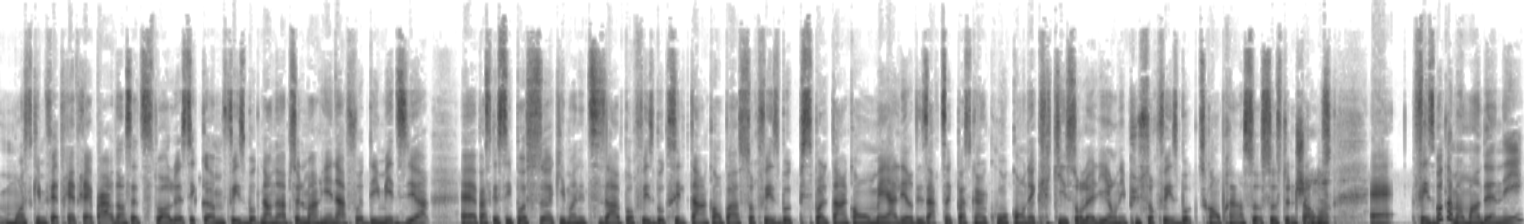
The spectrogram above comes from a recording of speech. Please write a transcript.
moi, ce qui me fait très, très peur dans cette histoire-là, c'est comme Facebook n'en a absolument rien à foutre des médias, euh, parce que c'est pas ça qui est monétisable pour Facebook, c'est le temps qu'on passe sur Facebook, puis c'est pas le temps qu'on met à lire des articles parce qu'un coup qu'on a cliqué sur le lien, on n'est plus sur Facebook. Tu comprends? Ça, ça c'est une chose. Mm-hmm. Facebook, à un moment donné,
